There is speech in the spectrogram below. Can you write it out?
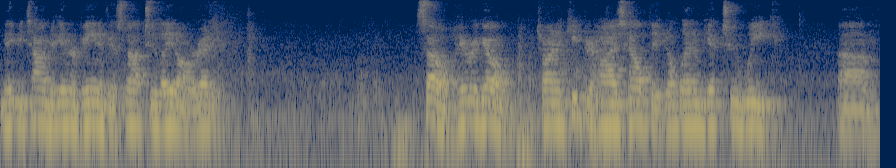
maybe time to intervene if it's not too late already. So, here we go. Trying to keep your hives healthy. Don't let them get too weak. Um,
